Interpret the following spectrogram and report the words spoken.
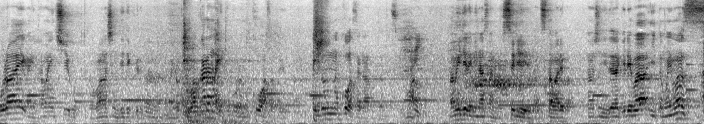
ホラー映画にたまに中国とかワンシーン出てくるなんか分からないところの怖さというかいろんな怖さがあったんですけど、まあまあ、見てる皆さんにスリルが伝われば楽しんでいただければいいと思います、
